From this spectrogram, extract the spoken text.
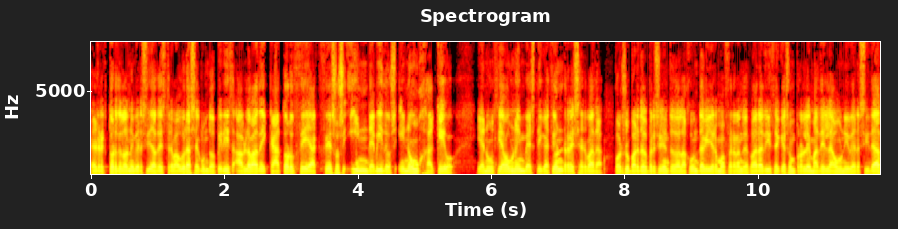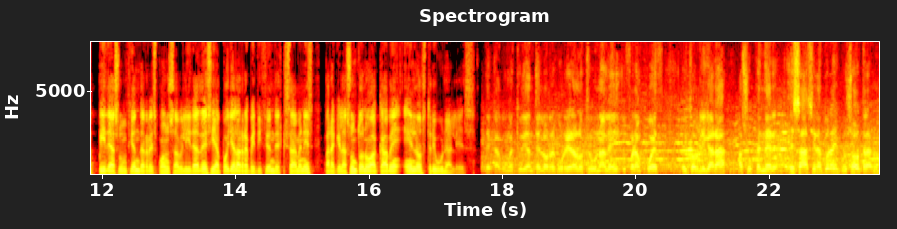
El rector de la Universidad de Extremadura, Segundo Píriz, hablaba de 14 accesos indebidos y no un hackeo y anunciaba una investigación reservada. Por su parte, el presidente de la Junta, Guillermo Fernández Vara, dice que es un problema de la universidad, pide asunción de responsabilidad responsabilidades y apoya la repetición de exámenes para que el asunto no acabe en los tribunales. De que algún estudiante lo recurriera a los tribunales y fuera un juez el que obligara a suspender esa asignatura e incluso otras. ¿no?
